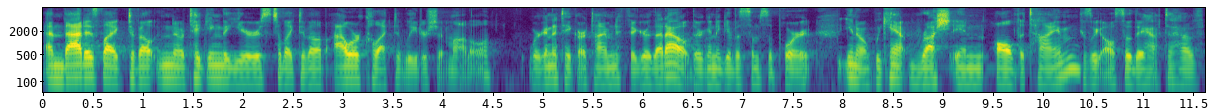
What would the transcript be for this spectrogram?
And that is like develop, you know, taking the years to like develop our collective leadership model. We're going to take our time to figure that out. They're going to give us some support. You know, we can't rush in all the time because we also they have to have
